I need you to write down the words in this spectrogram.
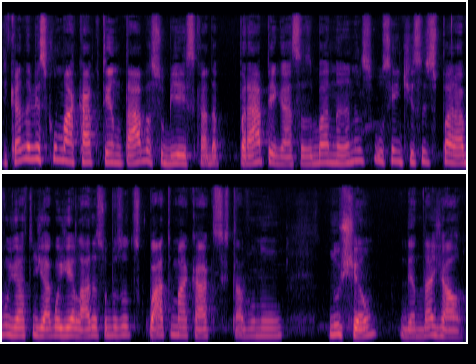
E cada vez que o macaco tentava subir a escada para pegar essas bananas, os cientistas disparavam um jato de água gelada sobre os outros quatro macacos que estavam no, no chão, dentro da jaula.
